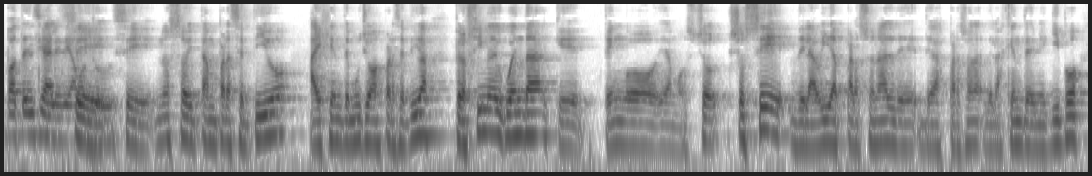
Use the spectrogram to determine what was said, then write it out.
potenciales, digamos. Sí, sí, no soy tan perceptivo, hay gente mucho más perceptiva, pero sí me doy cuenta que tengo, digamos, yo, yo sé de la vida personal de, las personas, de la gente de mi equipo,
